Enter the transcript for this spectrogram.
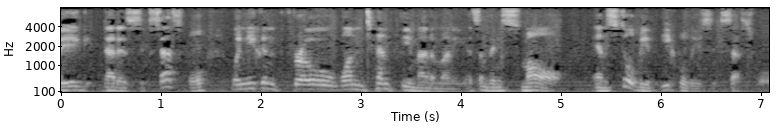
big that is successful when you can throw one tenth the amount of money at something small and still be equally successful?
